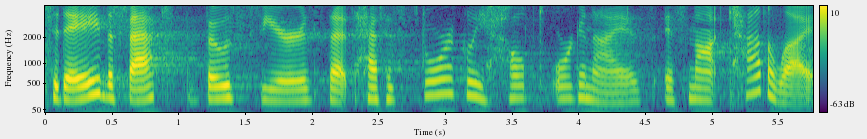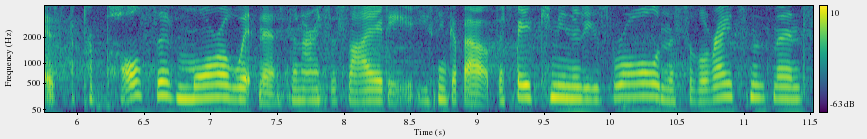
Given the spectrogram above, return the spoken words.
Today, the fact that those spheres that have historically helped organize, if not catalyze, a propulsive moral witness in our society, you think about the faith community's role in the civil rights movement,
